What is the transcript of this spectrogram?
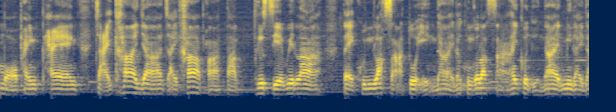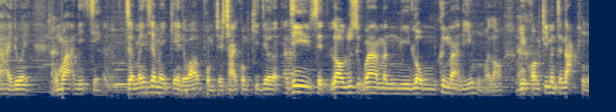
หมอแพงๆจ่ายค่ายาจ่ายค่าผ่าตัด คือเสียเวลา แต่คุณรักษาตัวเองได้ แล้วคุณก็รักษาให้คนอื่นได้มีรายได้ด้วย ผมว่าอันนี้เจ๋งจะไม่ใช่ไม่เกณฑ์แต่ว่าผมจะใช้ความคิดเยอะ ที่เสร็จเรารู้สึกว่ามันมีลมขึ้นมาที่หัวเรา มีความคิดมันจะหนักหัว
